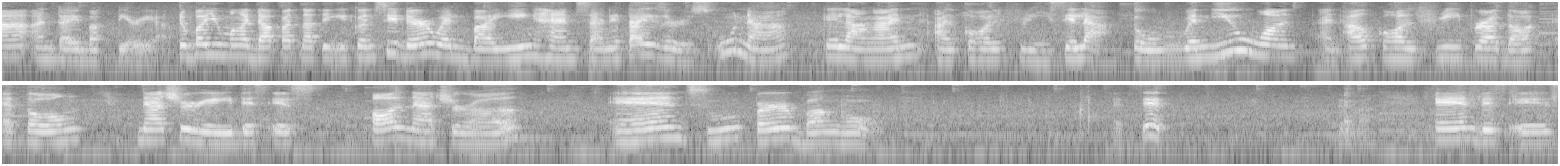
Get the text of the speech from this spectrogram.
na antibacterial. Ano ba yung mga dapat nating i-consider when buying hand sanitizers? Una, kailangan alcohol-free sila. So, when you want an alcohol-free product, itong Nature, this is all natural and super bango. That's it. Diba? And this is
